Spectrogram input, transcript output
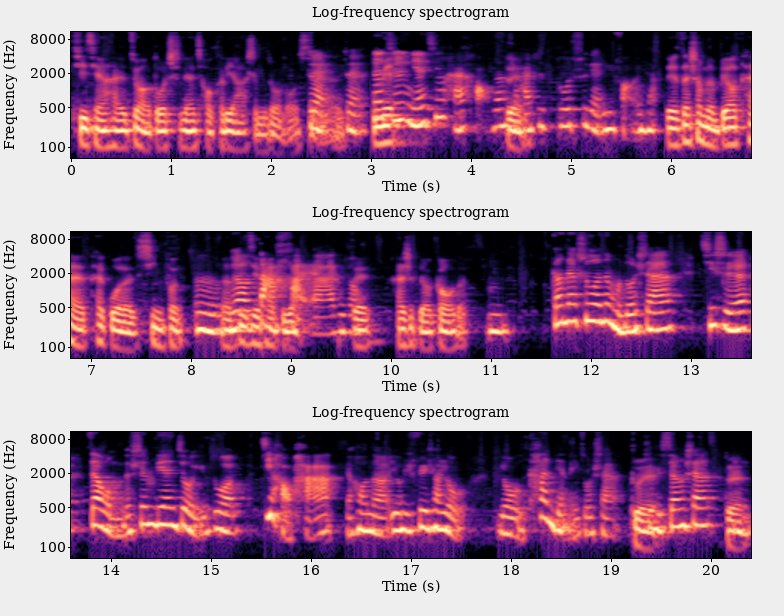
提前还是最好多吃点巧克力啊什么这种东西。对对，但其实年轻还好，但是还是多吃点预防一下。对，在上面不要太太过的兴奋，嗯，呃不要大喊呀、这种。对，还是比较高的。嗯，刚才说了那么多山，其实，在我们的身边就有一座既好爬，然后呢又是非常有有看点的一座山，对就是香山。对嗯，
